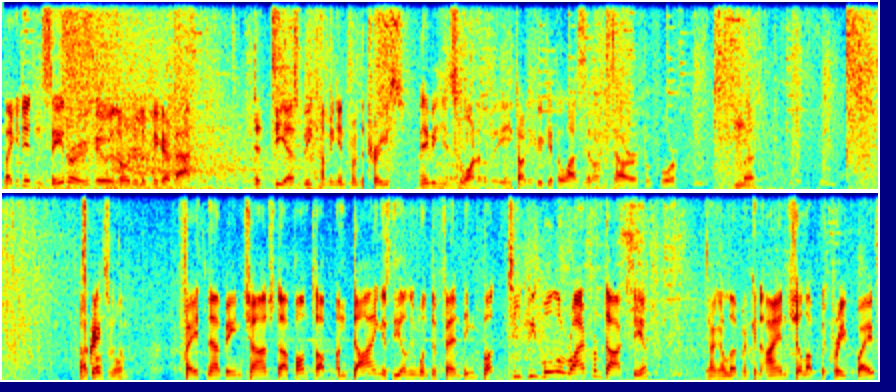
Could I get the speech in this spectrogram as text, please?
Like he didn't see it or it was already looking to go back. Did TSB coming in from the trees. Maybe he just wanted. He thought he could get the last hit on the tower before. Hmm. But That's great possible. for them. Faith now being charged up on top. Undying is the only one defending, but TP will arrive from Darkseer. Young 11 can Ion Shell up the creep wave.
